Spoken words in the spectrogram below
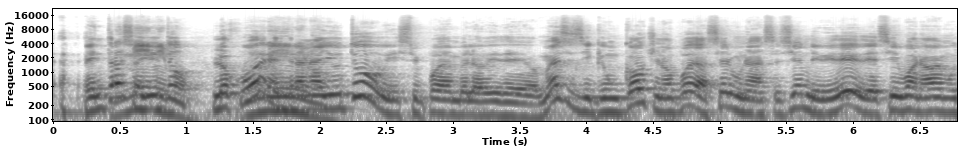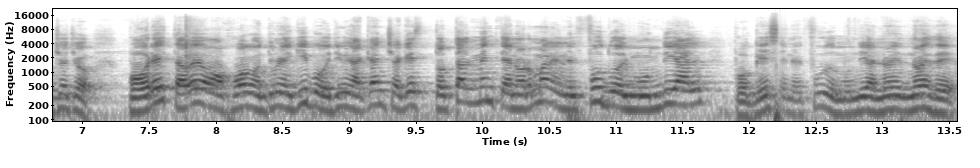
Entrás a. YouTube, los jugadores entran a. YouTube y si pueden ver los videos. Me hace decir que un coach no puede hacer una sesión de video y decir, bueno, a ver muchachos, por esta vez vamos a jugar contra un equipo que tiene una cancha que es totalmente anormal en el fútbol mundial, porque es en el fútbol mundial, no es, no es de...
